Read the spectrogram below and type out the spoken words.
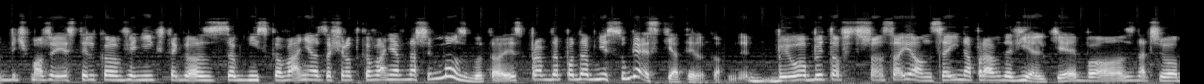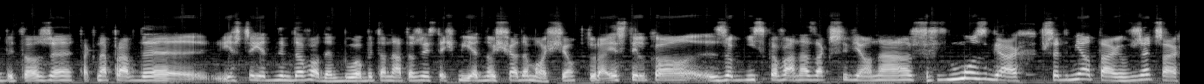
być może jest tylko wynik tego zogniskowania, zośrodkowania w naszym mózgu. To jest prawdopodobnie sugestia tylko. Byłoby to wstrząsające i naprawdę wielkie, bo znaczyłoby to, że tak naprawdę jeszcze jednym dowodem byłoby to na to, że jesteśmy jedną świadomością, która jest tylko zogniskowana, zakrzywiona w mózgach, przedmiotach, w rzeczach,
